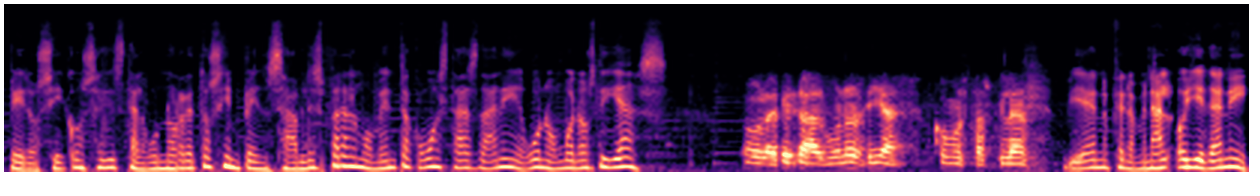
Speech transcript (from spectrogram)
pero sí conseguiste algunos retos impensables para el momento. ¿Cómo estás, Dani? Bueno, buenos días. Hola, ¿qué tal? Buenos días. ¿Cómo estás, Pilar? Bien, fenomenal. Oye, Dani,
